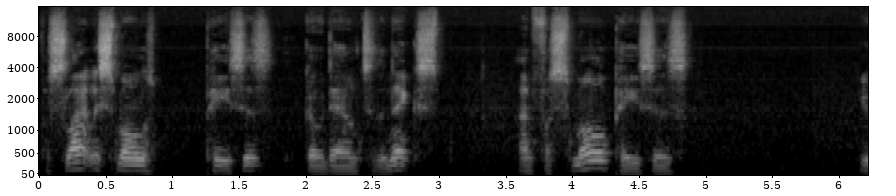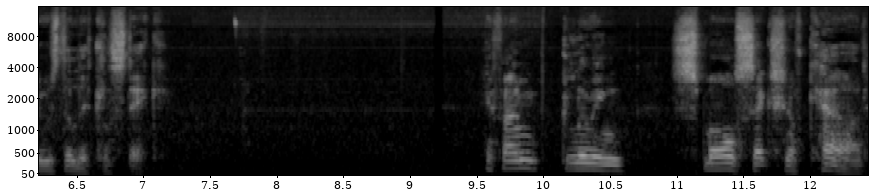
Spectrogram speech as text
For slightly smaller pieces, go down to the next, and for small pieces, use the little stick. If I'm gluing small section of card,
